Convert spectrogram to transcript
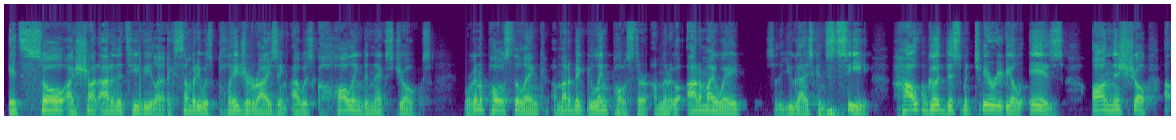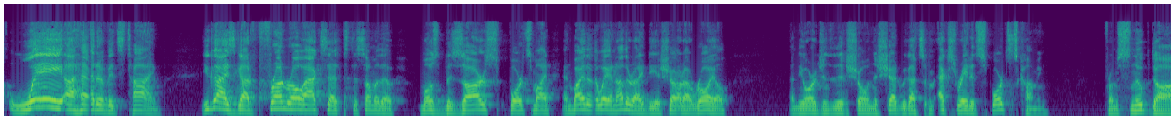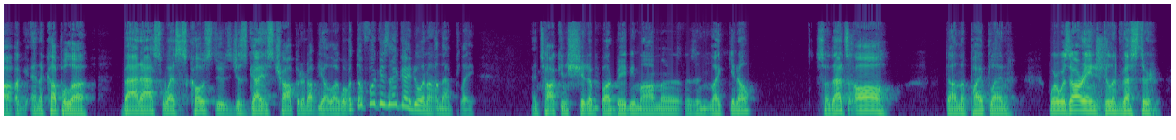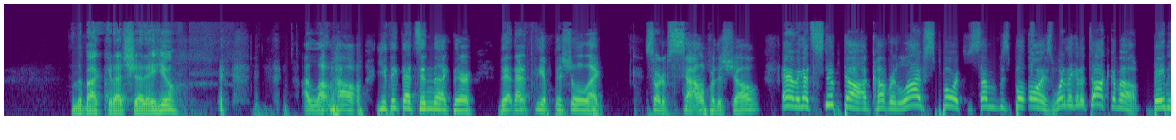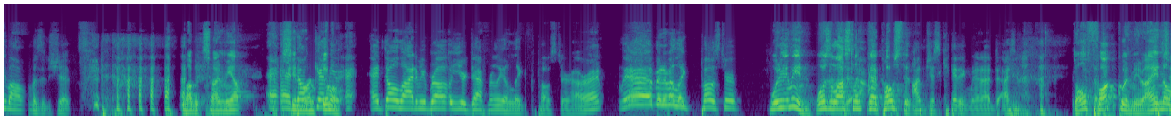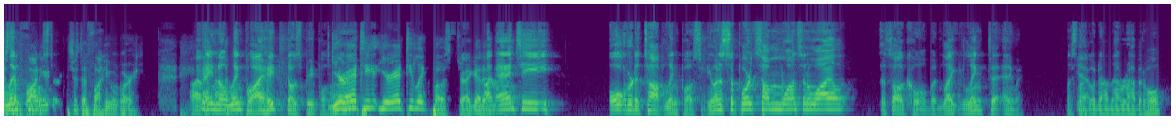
It's so I shot out of the TV like somebody was plagiarizing. I was calling the next jokes. We're gonna post the link. I'm not a big link poster. I'm gonna go out of my way so that you guys can see how good this material is on this show, uh, way ahead of its time. You guys got front row access to some of the most bizarre sports mind. And by the way, another idea, shout out Royal and the origins of this show in the shed. We got some X-rated sports coming from Snoop Dogg and a couple of badass West Coast dudes, just guys chopping it up. Y'all like, what the fuck is that guy doing on that play? And talking shit about baby mamas and like, you know. So that's all down the pipeline. Where was our angel investor in the back of that shed, eh, Hugh? I love how you think that's in the, like their that that's the official like sort of sell for the show. Hey, we got Snoop Dogg covering live sports with some of his boys. What are they going to talk about? Baby mamas and shit. Love it. Sign me up. and seen him on don't get me, and- and don't lie to me, bro. You're definitely a link poster. All right, yeah, a bit of a link poster. What do you mean? What was the last link I posted? I'm just kidding, man. I, I, Don't fuck with me. I ain't no link funny, poster. It's just a funny word. I ain't no link poster. I hate those people. You're right? anti. You're anti link poster. I get it. I'm anti over the top link posting. You want to support something once in a while? That's all cool. But like link to anyway, let's not go down that rabbit hole.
